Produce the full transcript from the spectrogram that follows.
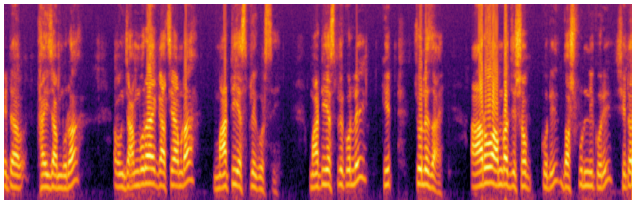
এটা থাই জাম্বুরা এবং জাম্বুরায় গাছে আমরা মাটি স্প্রে করছি। মাটি স্প্রে করলেই কীট চলে যায়। আরও আমরা যেসব করি দশ পূর্ণি করি সেটা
